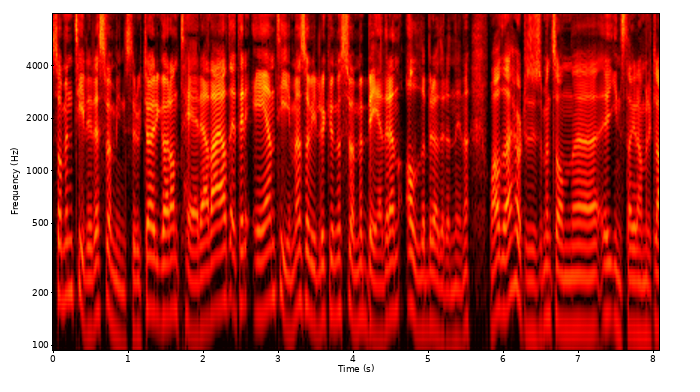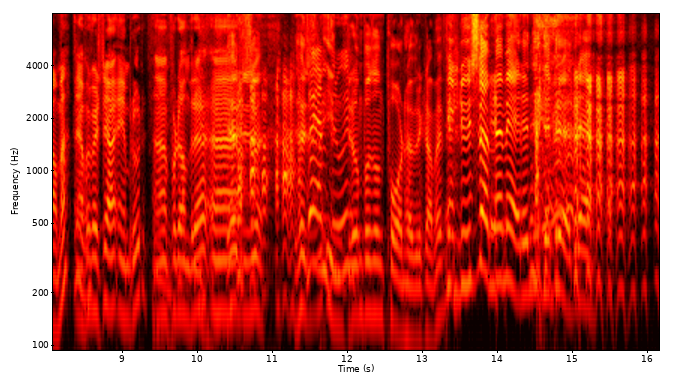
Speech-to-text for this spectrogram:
Som en tidligere svømmeinstruktør garanterer jeg deg at etter én time så vil du kunne svømme bedre enn alle brødrene dine. Wow, det der hørtes ut som en sånn uh, Instagram-reklame. Ja, for det første, jeg har én bror. Eh, For det andre Det høres hørtes ut som, høres ut er som introen på en sånn Pornhub-reklame. Vil du svømme mer enn dine brødre?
